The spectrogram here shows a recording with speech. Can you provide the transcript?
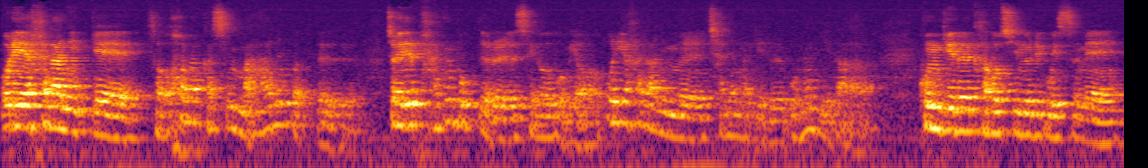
우리 하나님께서 허락하신 많은 것들 저희들 받은 복들을 세워보며 우리 하나님을 찬양하기를 원합니다. 공기를 값없이 누리고 있음에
